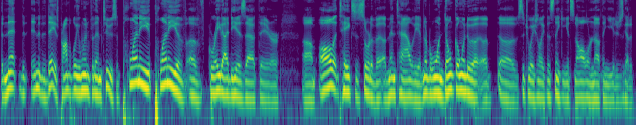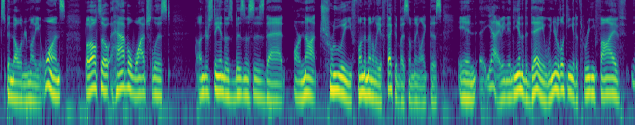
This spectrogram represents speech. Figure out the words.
the net the end of the day is probably a win for them too. So plenty, plenty of, of great ideas out there. Um, all it takes is sort of a, a, mentality of number one, don't go into a, a, a, situation like this thinking it's an all or nothing. You just got to spend all of your money at once, but also have a watch list understand those businesses that are not truly fundamentally affected by something like this. And uh, yeah, I mean, at the end of the day, when you're looking at a three, five uh,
